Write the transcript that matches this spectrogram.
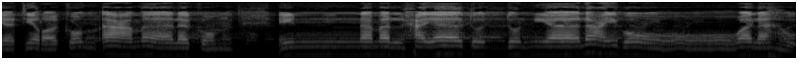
يتركم أعمالكم. إنما الحياة الدنيا لعب ولهو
